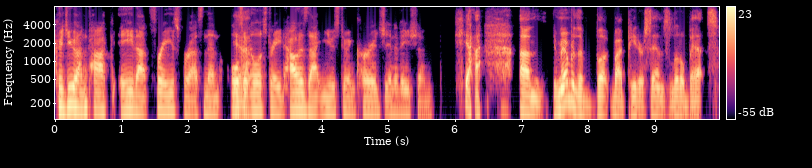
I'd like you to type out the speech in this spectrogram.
could you unpack a that phrase for us, and then also yeah. illustrate how is that used to encourage innovation? Yeah. Um, remember the book by Peter Sims, Little Bets?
